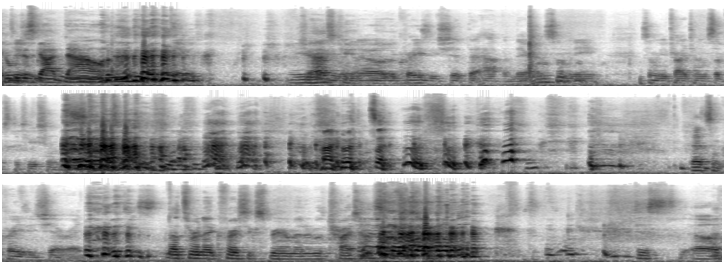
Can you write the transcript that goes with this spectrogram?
yeah, we just got down. Dude, you Jazz don't camp, know the crazy shit that happened there. So many, so many tritone substitutions. I went to- That's some crazy shit right there. Just, That's where Nick first experimented with tritone just ugh.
